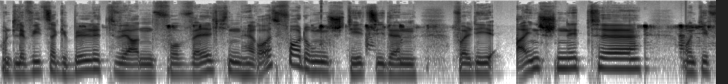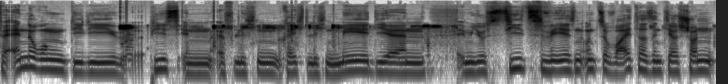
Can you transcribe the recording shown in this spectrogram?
und Levica gebildet werden. Vor welchen Herausforderungen steht sie denn? Weil die Einschnitte und die Veränderungen, die die PiS in öffentlichen rechtlichen Medien, im Justizwesen und so weiter sind ja schon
